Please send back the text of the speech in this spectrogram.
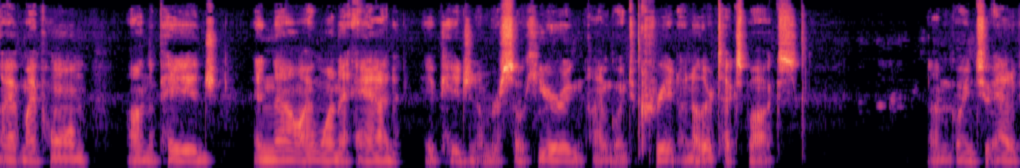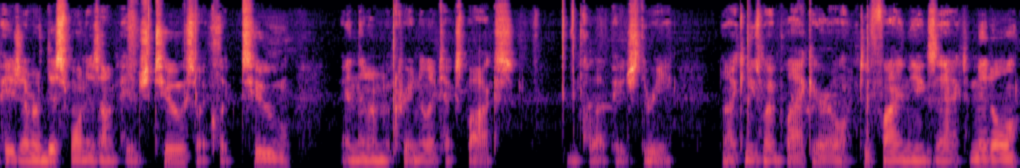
I have my poem on the page and now I want to add a page number. So here I'm going to create another text box. I'm going to add a page number. This one is on page 2, so I click 2, and then I'm going to create another text box and call that page 3. Now I can use my black arrow to find the exact middle,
